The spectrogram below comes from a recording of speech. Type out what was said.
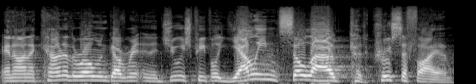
and on account of the Roman government and the Jewish people yelling so loud, could crucify him.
